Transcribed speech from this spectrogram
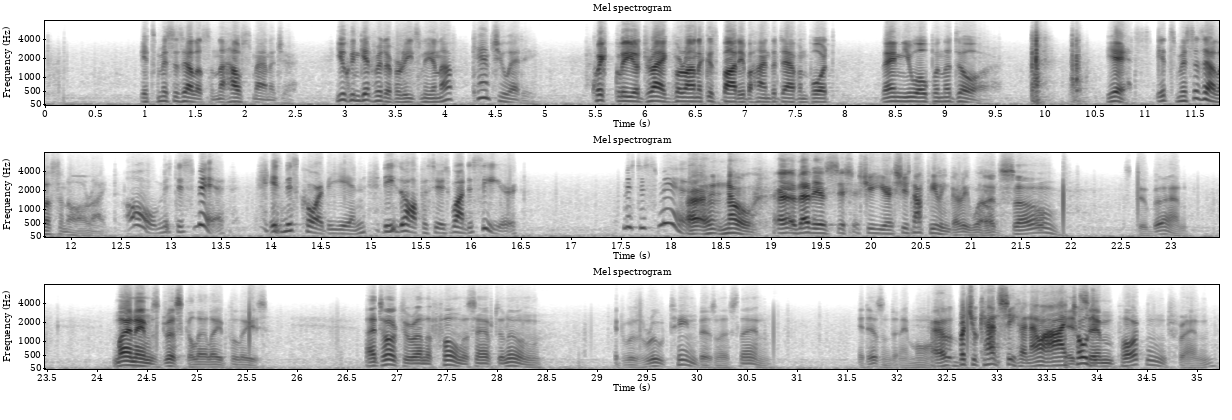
It's Mrs. Ellison, the house manager. You can get rid of her easily enough, can't you, Eddie? Quickly, you drag Veronica's body behind the Davenport, then you open the door. Yes, it's Mrs. Ellison, all right. Oh, Mr. Smith. Is Miss Corby in? These officers want to see her. Mr. Smith. Uh, no, uh, that is, she uh, she's not feeling very well. That's so? It's too bad. My name's Driscoll, L.A. Police. I talked to her on the phone this afternoon. It was routine business then. It isn't anymore. Uh, but you can't see her now. I it's told you. It's important, friend.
